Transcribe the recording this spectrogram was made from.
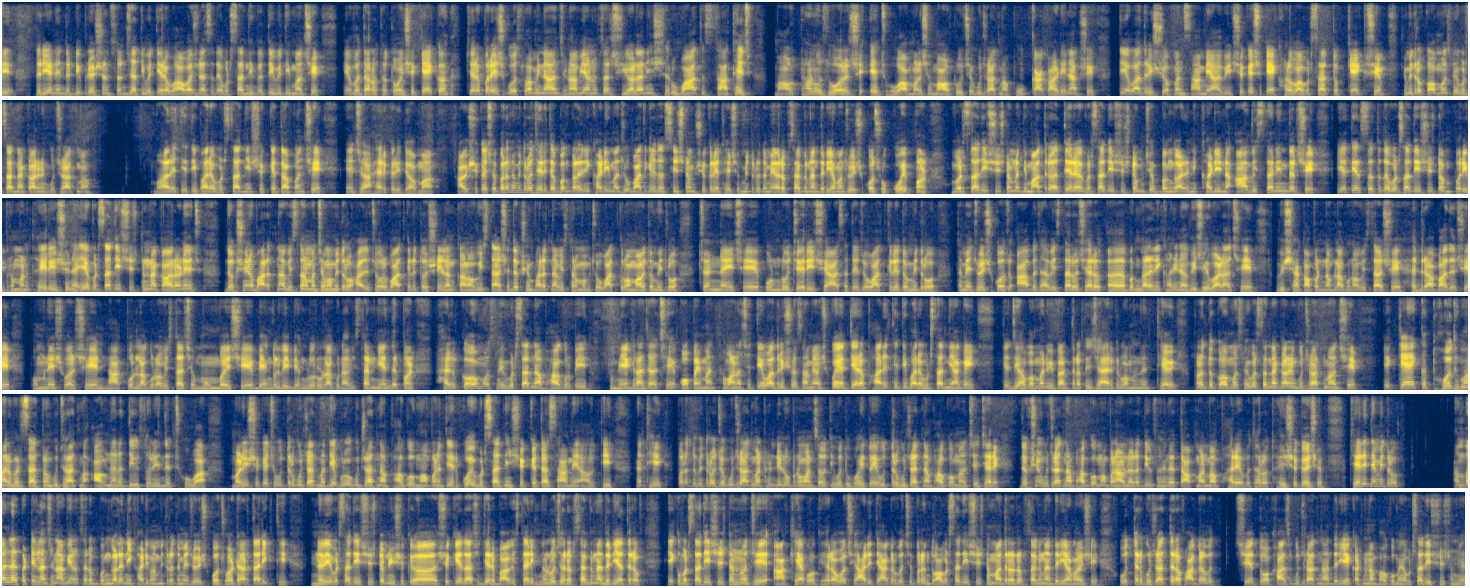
દરિયાની અંદર ડિપ્રેશન સર્જાતી હોય, ત્યારે વાવાઝોડા સાથે વરસાદની ગતિવિધિમાં છે એ વધારો થતો હોય છે. ક્યાંક જ્યારે પરેશ ગોસ્વામીના જણાવ્યા અનુસાર શિયાળાની શરૂઆત સાથે જ માવઠાનું જોર છે એ જોવા મળશે. માવઠું છે ગુજરાતમાં ભૂક્કા કાઢી નાખશે તેવા દ્રશ્યો પણ સામે આવી શકે છે. ક્યાંક હળવા વરસાદ તો ક્યાંક છે. મિત્રો કમોસમી વરસાદના કારણે ગુજરાતમાં ભારેથી અતિ ભારે વરસાદની શક્યતા પણ છે એ જાહેર કરી દેવામાં આવી શકે છે. પરંતુ મિત્રો, જે રીતે બંગાળની ખાડીમાં જો વાત કરીએ તો સિસ્ટમ સક્રિય થઈ છે. મિત્રો, તમે અરબ દરિયામાં જોઈ શકો છો, કોઈ પણ વરસાદી સિસ્ટમ નથી. માત્ર અત્યારે વરસાદી સિસ્ટમ છે બંગાળની ખાડીના. આ વિસ્તારની અંદર છે એ અત્યારે સતત વરસાદી સિસ્ટમ પરિભ્રમણ થઈ રહી છે ને એ વરસાદી સિસ્ટમના કારણે જ દક્ષિણ ભારતના વિસ્તારમાં, જેમાં મિત્રો હાલ જો વાત કરીએ તો શ્રીલંકાનો વિસ્તાર છે. દક્ષિણ ભારતના વિસ્તારમાં જો વાત કરવામાં આવે તો મિત્રો, ચેન્નઈ છે, પુંડુચેરી છે. આ સાથે જો વાત કરીએ તો મિત્રો તમે જોઈ શકો છો, આ બધા વિસ્તારો છે. બંગાળની ખાડીના વિજયવાડા છે, વિશાખાપટ્ટનમ લાગુનો વિસ્તાર છે, હૈદરાબાદ છે, ભુવનેશ્વર છે, નાગપુર લાગુનો વિસ્તાર છે, મુંબઈ છે, બેંગલવી, બેંગલુરુ લાગુના વિસ્તારની અંદર પણ હાલ કમોસમી વરસાદના ભાગરૂપે મેઘરાજા છે, કોપાયમાન થવાના છે. તેવા દ્રશ્યો સામે આવશે કોઈ અત્યારે ભારેથી અતિભારે વરસાદની આગાહી કે જે હવામાન વિભાગ તરફથી જાહેર કરવામાં નથી આવી. પરંતુ કમોસમી વરસાદના કારણે ગુજરાતમાં છે કે ક્યાંક ધોધમાર વરસાદ પણ ગુજરાતમાં આવનારા દિવસોની અંદર જોવા મળી શકે છે. ઉત્તર ગુજરાત, મધ્ય પૂર્વ ગુજરાતના ભાગોમાં પણ અત્યારે કોઈ વરસાદની શક્યતા સામે આવતી નથી. પરંતુ મિત્રો, જો ગુજરાતમાં ઠંડીનું પ્રમાણ સૌથી વધુ હોય તો એ ઉત્તર ગુજરાતના ભાગોમાં છે. જ્યારે દક્ષિણ ગુજરાતના ભાગોમાં પણ આવનારા દિવસોની અંદર તાપમાનમાં ભારે વધારો થઈ શકે છે. જે રીતે મિત્રો અંબાલાલ પટેલના જણાવ્યા અનુસાર બંગાળની ખાડીમાં મિત્રો તમે જોઈ શકો છો, અઢાર તારીખથી નવી વરસાદી સિસ્ટમની શક- શક્યતા છે. જ્યારે બાવીસ તારીખના રોજ અરબસાગરના દરિયા તરફ એક વરસાદી સિસ્ટમનો જે આખે આખો ઘેરાવો છે, આ રીતે આગળ વધશે. પરંતુ આ વરસાદી સિસ્ટમ માત્ર અરબસાગરના દરિયામાં હશે. ઉત્તર ગુજરાત તરફ આગળ વધશે તો ખાસ ગુજરાતના દરિયાકાંઠાના ભાગોમાં વરસાદી સિસ્ટમની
